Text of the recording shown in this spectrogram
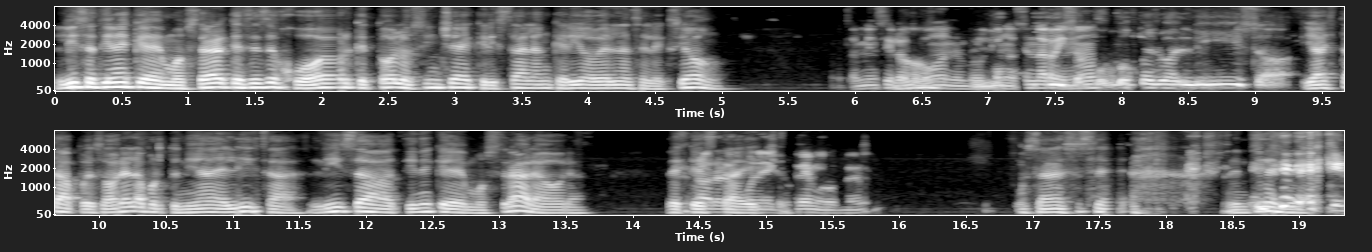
Lisa tiene que demostrar que es ese jugador que todos los hinchas de cristal han querido ver en la selección. También se lo No. ponen, porque conociendo a Reynoso. a Lisa. Y ahí está, pues ahora es la oportunidad de Lisa. Lisa tiene que demostrar ahora de qué Ahora está lo pone hecho. extremo. ¿no? O sea, eso se. ¿Me entiendes? es que,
